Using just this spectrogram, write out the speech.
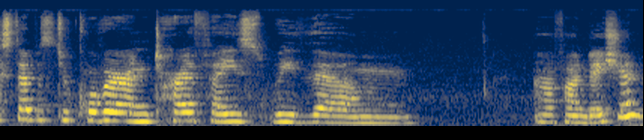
Next step is to cover entire face with um, uh, foundation.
